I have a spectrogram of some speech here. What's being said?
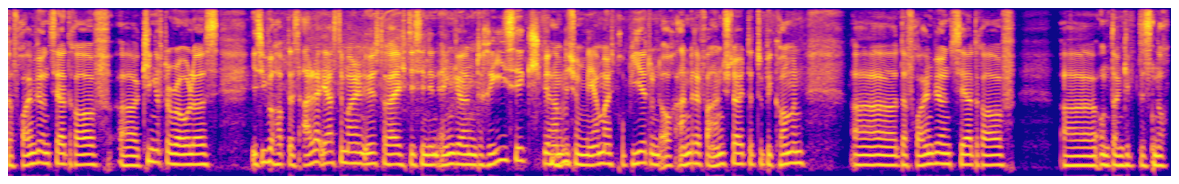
da freuen wir uns sehr drauf. Äh, King of the Rollers ist überhaupt das allererste Mal in Österreich. Die sind in England riesig. Wir mhm. haben die schon mehrmals probiert und auch andere Veranstalter zu bekommen. Äh, da freuen wir uns sehr drauf. Äh, und dann gibt es noch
